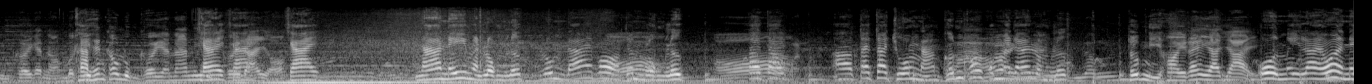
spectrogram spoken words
ลุมเคยกันเนาะเมื่อครับกี้เห็นเขาลุมเคยอันนั้นนี่ใช่ลุมเคยใช่ได้เหรอ ใช่นานี้มันลงลึกรุ่มได้พ่ออ๋อจนลงลึก อ๋อใต้ใต้เอาใต้ใต้ช่วงน้ำขึ้นเขาก็ไม่ได้ลงลึก ถึงมีหอยได้ยาใหญ่ โอ้ยไม่ได้ว่าใน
